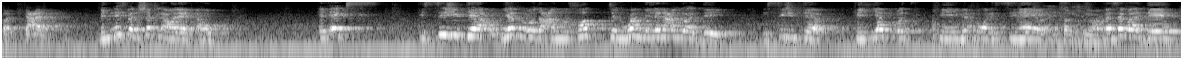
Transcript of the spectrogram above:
طيب تعالى بالنسبة للشكل الأولاني أهو. ال X ال CG بتاعه يبعد عن الخط الوهمي اللي أنا عامله قد إيه؟ ال CG بتاعه. في يبعد في محور السينات. 25 مسافة قد إيه؟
